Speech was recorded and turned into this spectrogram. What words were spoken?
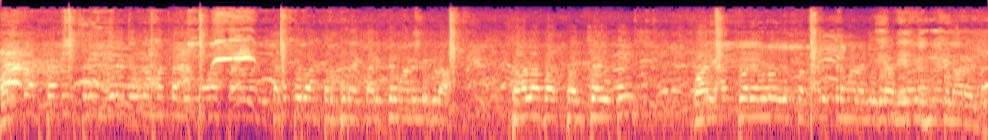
మల్కాపల్లి శ్రీ వీరగంగమ్మ తల్లి దేవస్థానం కలుపురు తరపున ఈ కార్యక్రమాలన్నీ కూడా సాలాబాద్ పంచాయతీ వారి ఆధ్వర్యంలో యొక్క కార్యక్రమాలన్నీ కూడా నిర్వహిస్తున్నారండి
